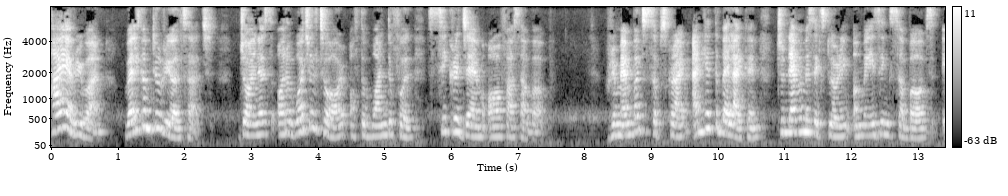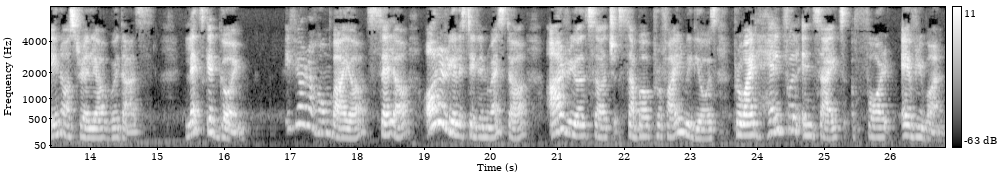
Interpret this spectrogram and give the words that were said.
Hi everyone, welcome to Real Search. Join us on a virtual tour of the wonderful secret gem of our suburb. Remember to subscribe and hit the bell icon to never miss exploring amazing suburbs in Australia with us. Let's get going. If you're a home buyer, seller, or a real estate investor, our Real Search suburb profile videos provide helpful insights for everyone.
